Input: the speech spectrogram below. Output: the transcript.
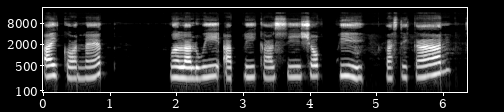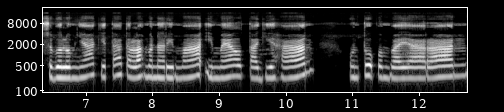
iConnect melalui aplikasi Shopee. Pastikan sebelumnya kita telah menerima email tagihan untuk pembayaran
